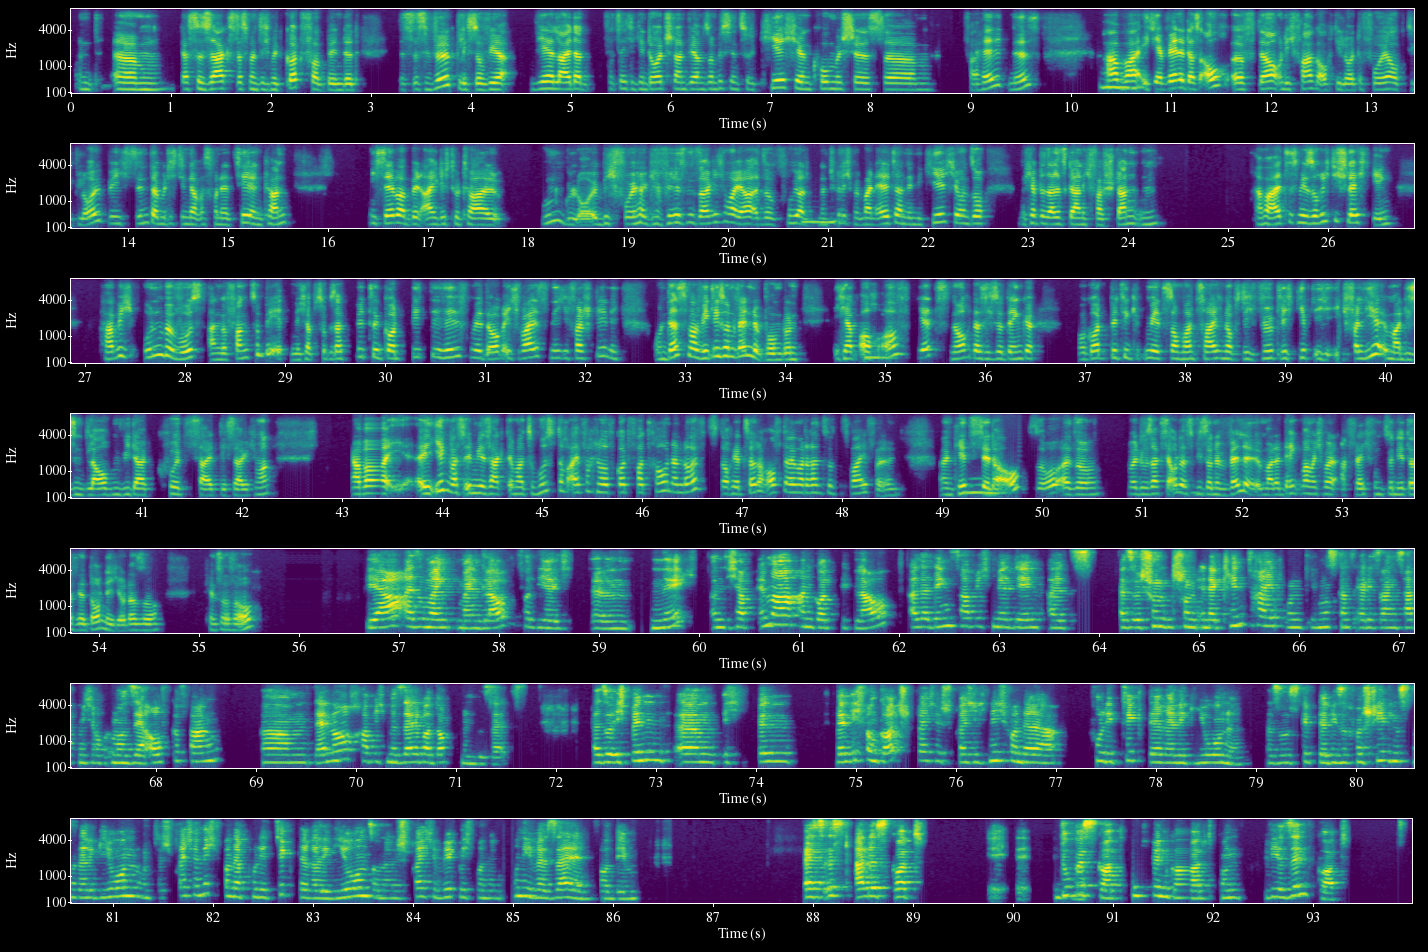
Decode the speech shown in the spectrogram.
Und ähm, dass du sagst, dass man sich mit Gott verbindet, das ist wirklich so. Wir, wir leider tatsächlich in Deutschland, wir haben so ein bisschen zur Kirche ein komisches ähm, Verhältnis. Mhm. Aber ich erwähne das auch öfter und ich frage auch die Leute vorher, ob sie gläubig sind, damit ich denen da was von erzählen kann. Ich selber bin eigentlich total ungläubig vorher gewesen, sage ich mal. Ja, also früher mhm. natürlich mit meinen Eltern in die Kirche und so. Ich habe das alles gar nicht verstanden. Aber als es mir so richtig schlecht ging, habe ich unbewusst angefangen zu beten. Ich habe so gesagt, bitte Gott, bitte hilf mir doch. Ich weiß nicht, ich verstehe nicht. Und das war wirklich so ein Wendepunkt. Und ich habe auch mhm. oft jetzt noch, dass ich so denke, oh Gott, bitte gib mir jetzt noch mal ein Zeichen, ob es dich wirklich gibt. Ich, ich verliere immer diesen Glauben wieder kurzzeitig, sage ich mal. Aber äh, irgendwas in mir sagt immer, du musst doch einfach nur auf Gott vertrauen, dann läuft es doch. Jetzt hör doch auf, da immer dran zu zweifeln. Dann geht es mhm. dir da auch so. Also, weil du sagst ja auch, das ist wie so eine Welle immer. Dann denkt man manchmal, ach, vielleicht funktioniert das ja doch nicht oder so. Kennst du das auch? Ja, also mein, mein Glauben verliere ich äh, nicht. Und ich habe immer an Gott geglaubt. Allerdings habe ich mir den als, also schon, schon in der Kindheit und ich muss ganz ehrlich sagen, es hat mich auch immer sehr aufgefangen. Ähm, dennoch habe ich mir selber Dogmen gesetzt. Also ich bin, ähm, ich bin, wenn ich von Gott spreche, spreche ich nicht von der Politik der Religionen. Also es gibt ja diese verschiedensten Religionen und ich spreche nicht von der Politik der Religion, sondern ich spreche wirklich von dem Universellen, von dem es ist alles Gott. Du bist Gott, ich bin Gott und wir sind Gott.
